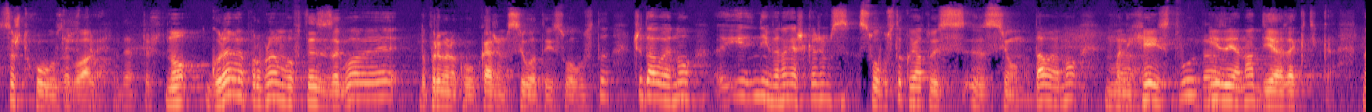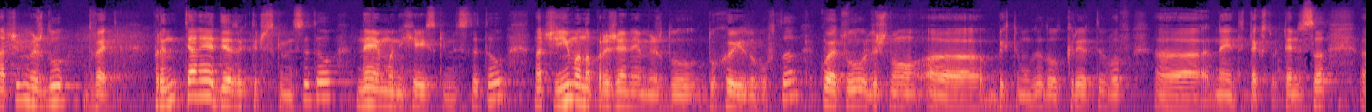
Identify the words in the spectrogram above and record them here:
Също хубаво заглавие. Да, Но големия проблем в тези заглавия е, например, ако го кажем силата и слабостта, че дава едно, и ние веднага ще кажем слабостта, която е силна. Дава едно манихейство да. и да е една диалектика. Значи между двете. Тя не е диалектически мислител, не е манихейски мислител, значи има напрежение между духа и любовта, което лично а, бихте могли да откриете в а, нейните текстове. Те не са, а,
